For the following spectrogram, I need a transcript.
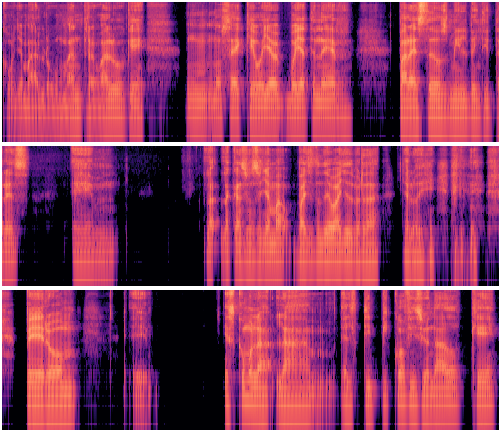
cómo llamarlo, un mantra o algo que, no sé, que voy a, voy a tener para este 2023. Em, la, canción se llama Vayas donde vayas, ¿verdad? Ya lo dije. Pero eh, es como la, la, el típico aficionado que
